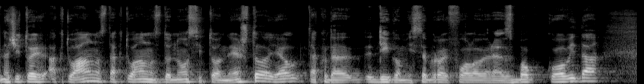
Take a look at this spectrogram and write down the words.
znači to je aktualnost, aktualnost donosi to nešto, jel? Tako da digo mi se broj followera zbog covida, e,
